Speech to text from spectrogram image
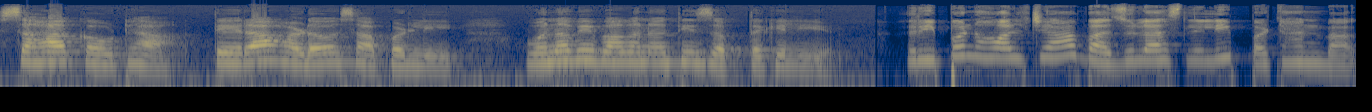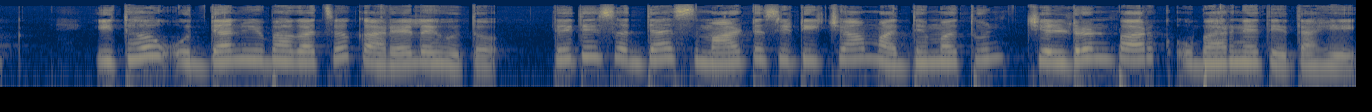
सहा कवठ्या तेरा हड सापडली. वन विभागानं ती जप्त केली. रिपन हॉलच्या बाजूला असलेली पठाणबाग इथं उद्यान विभागाचं कार्यालय होतं. तेथे सध्या स्मार्ट सिटीच्या माध्यमातून चिल्ड्रन पार्क उभारण्यात येत आहे.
